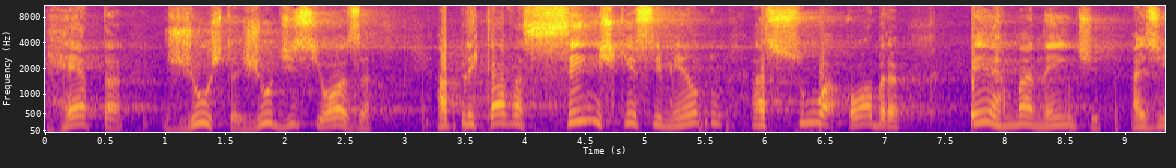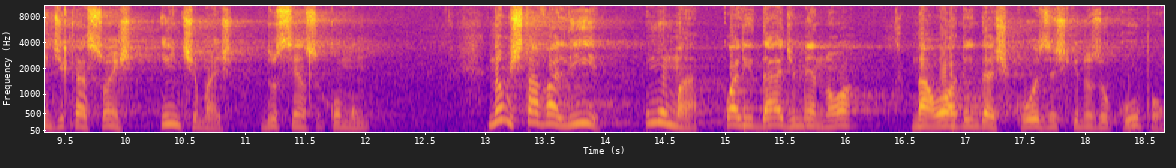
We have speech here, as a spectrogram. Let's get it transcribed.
reta, justa, judiciosa aplicava sem esquecimento a sua obra permanente às indicações íntimas do senso comum. Não estava ali uma qualidade menor na ordem das coisas que nos ocupam.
